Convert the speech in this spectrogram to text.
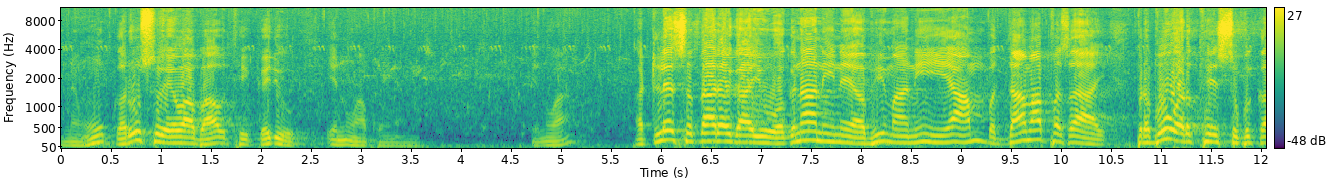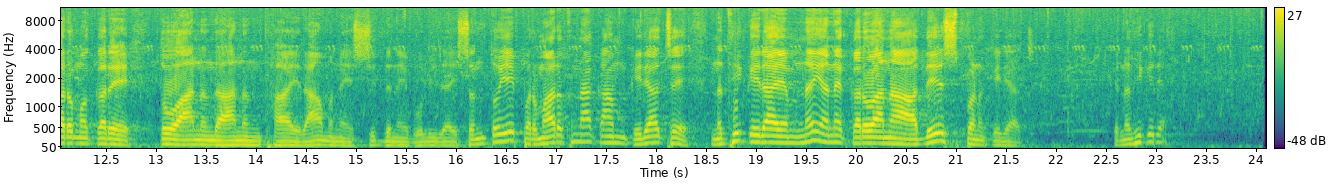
અને હું કરું છું એવા ભાવથી કર્યું એનું આ પરિણામ છે. એનું આ, એટલે સતારે ગાયું અજ્ઞાનીને અભિમાની આમ બધામાં ફસાય. પ્રભુ અર્થે શુભ કર્મ કરે તો આનંદ આનંદ થાય, રામને સિદ્ધને ભૂલી જાય. સંતોએ પરમાર્થના કામ કર્યા છે, નથી કર્યા એમ નહીં અને કરવાના આદેશ પણ કર્યા છે. કે નથી કર્યા?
